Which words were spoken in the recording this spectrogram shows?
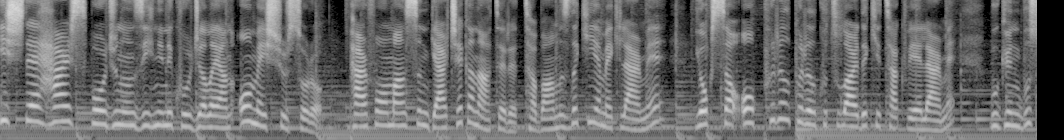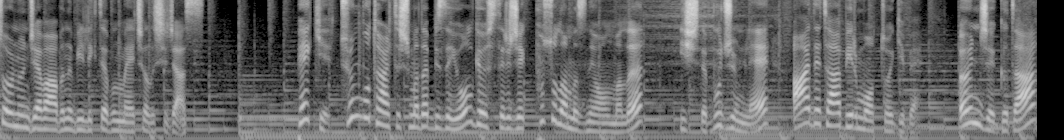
İşte her sporcunun zihnini kurcalayan o meşhur soru. Performansın gerçek anahtarı tabağımızdaki yemekler mi yoksa o pırıl pırıl kutulardaki takviyeler mi? Bugün bu sorunun cevabını birlikte bulmaya çalışacağız. Peki tüm bu tartışmada bize yol gösterecek pusulamız ne olmalı? İşte bu cümle adeta bir motto gibi. Önce gıda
